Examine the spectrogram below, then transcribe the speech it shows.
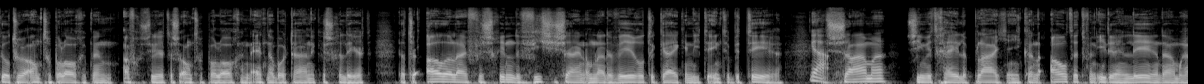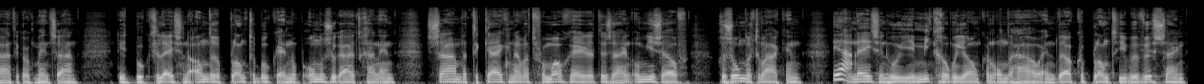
cultureel antropoloog. Ik ben afgestudeerd als antropoloog en etnobotanicus geleerd. Dat er allerlei verschillende visies zijn om naar de wereld te kijken en die te interpreteren. ja. En samen zien we het gehele plaatje. En je kan altijd van iedereen leren. En daarom raad ik ook mensen aan dit boek te lezen... en andere plantenboeken en op onderzoek uit te gaan... en samen te kijken naar wat voor mogelijkheden er zijn... om jezelf gezonder te maken en Ja. genezen. En hoe je je microbioom kan onderhouden... en welke planten je bewustzijn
